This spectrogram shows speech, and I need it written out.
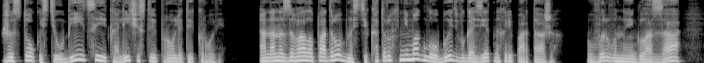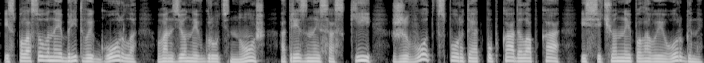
жестокости убийцы и количестве пролитой крови. Она называла подробности, которых не могло быть в газетных репортажах. Вырванные глаза, Исполосованное бритвой горло, вонзенный в грудь нож, отрезанные соски, живот, вспоротый от пупка до лобка, иссеченные половые органы.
